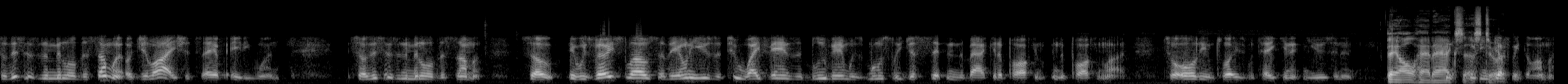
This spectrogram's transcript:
So this is in the middle of the summer, or July, I should say, of '81. So this is in the middle of the summer. So it was very slow. So they only used the two white vans. The blue van was mostly just sitting in the back of the parking in the parking lot. So all the employees were taking it and using it. They all had access to it. Jeffrey Dahmer.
